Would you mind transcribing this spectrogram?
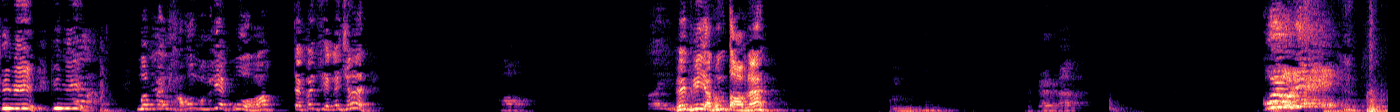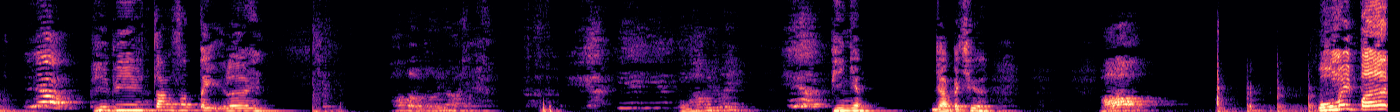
พี่บี พี่บี มันเป็นคำว่ามึงเรียกกูเหรอ แต่เป็นเสียงไอ้เชิดเฮ้ย เฮ้ยพี่อย่าเพิ่งตอบนะกูอยู่นี่เดี๋ยวพี่บีตั้งสติเลย พ่อเปิดประตูให้หน่อย ผมเข้าไปด้วย พี่เงียบ อย่าไปเชื่อ พ่อ กูไม่เปิด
